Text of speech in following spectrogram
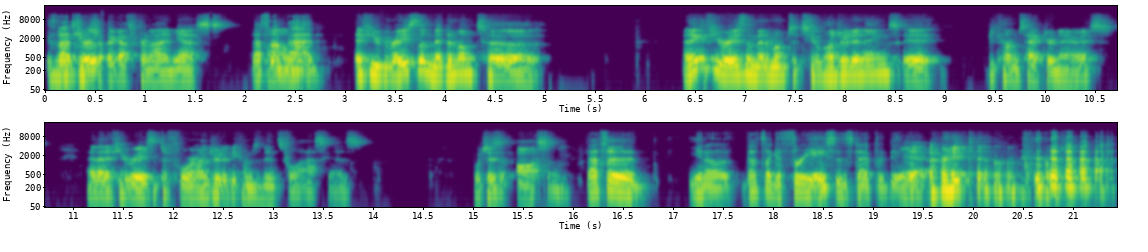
Is that true? Strikeouts per nine, yes. That's not Um, bad. If you raise the minimum to, I think if you raise the minimum to 200 innings, it becomes Hector Neris, and then if you raise it to 400, it becomes Vince Velasquez, which is awesome. That's a you know that's like a three aces type of deal. Yeah, right.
